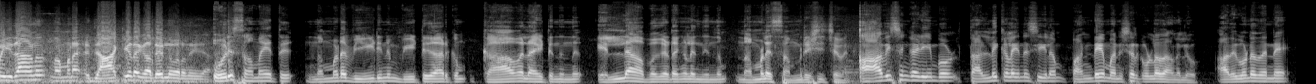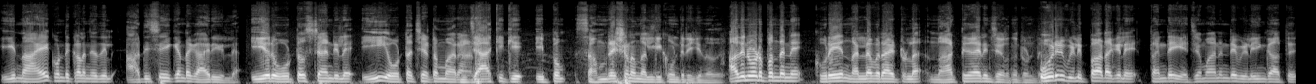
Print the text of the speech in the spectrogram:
അപ്പൊ ഇതാണ് നമ്മുടെ ജാക്കിയുടെ കഥ എന്ന് പറഞ്ഞു കഴിഞ്ഞാൽ. ഒരു സമയത്ത് നമ്മുടെ വീടിനും വീട്ടുകാർക്കും കാവലായിട്ട് നിന്ന് എല്ലാ അപകടങ്ങളിൽ നിന്നും നമ്മളെ സംരക്ഷിച്ചവൻ. ആവശ്യം കഴിയുമ്പോൾ തള്ളിക്കളയുന്ന ശീലം പണ്ടേ മനുഷ്യർക്കുള്ളതാണല്ലോ. അതുകൊണ്ട് തന്നെ ഈ നായെ കൊണ്ട് കളഞ്ഞതിൽ അതിശയിക്കേണ്ട കാര്യമില്ല. ഈ ഒരു ഓട്ടോ സ്റ്റാൻഡിലെ ഈ ഓട്ടോച്ചേട്ടന്മാരാണ് ജാക്കിക്ക് ഇപ്പം സംരക്ഷണം നൽകിക്കൊണ്ടിരിക്കുന്നത്. അതിനോടൊപ്പം തന്നെ കുറെ നല്ലവരായിട്ടുള്ള നാട്ടുകാരും ചേർന്നിട്ടുണ്ട്. ഒരു വിളിപ്പാടകലെ തന്റെ യജമാനന്റെ വിളിയും കാത്ത്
